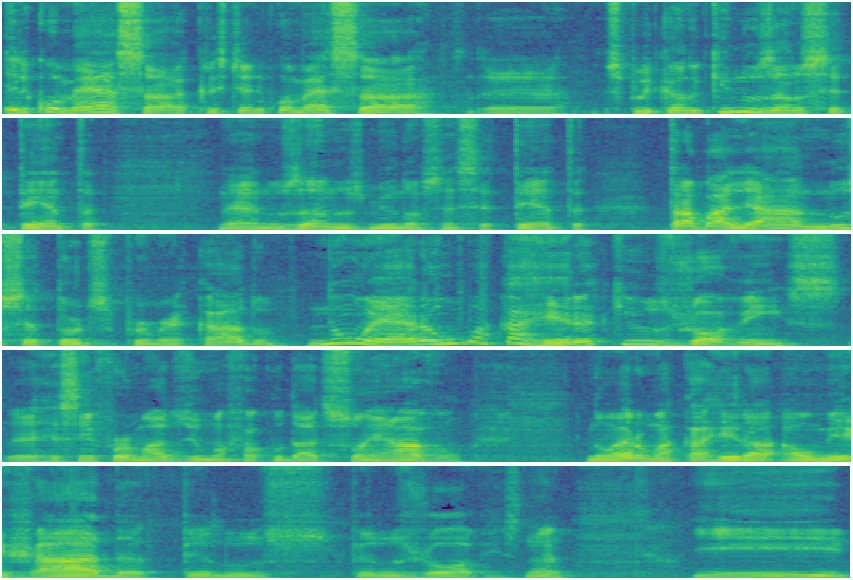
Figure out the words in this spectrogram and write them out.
ele começa, a Cristiane começa é, explicando que nos anos 70, né, nos anos 1970, trabalhar no setor de supermercado não era uma carreira que os jovens é, recém-formados de uma faculdade sonhavam não era uma carreira almejada pelos, pelos jovens. Né? E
